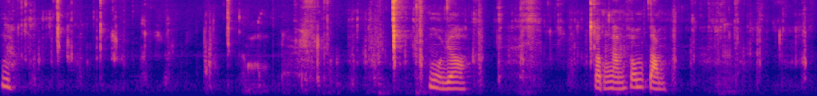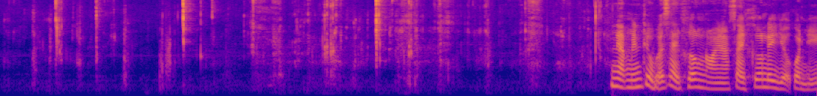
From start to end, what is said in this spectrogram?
เนี่ย หมูยอกับน้ำส้มตำเนี่ยมิ้นถือว่าใส่เครื่องน้อยนะ ใส่เครื่องได้เยอะกว่านี้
